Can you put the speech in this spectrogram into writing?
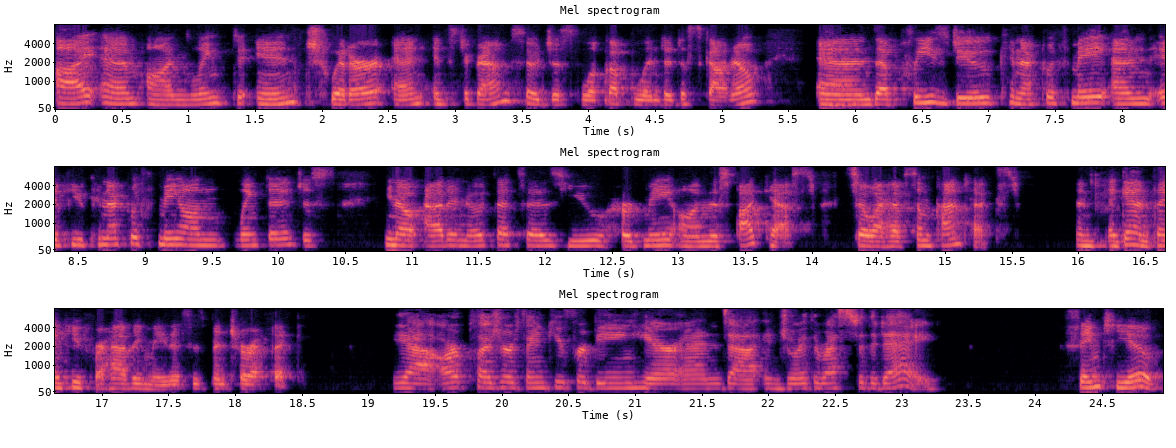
I am on LinkedIn, Twitter, and Instagram. So just look up Linda Descano and uh, please do connect with me. And if you connect with me on LinkedIn, just you know, add a note that says you heard me on this podcast, so I have some context. And again, thank you for having me. This has been terrific. Yeah, our pleasure. Thank you for being here, and uh, enjoy the rest of the day. Same to you.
